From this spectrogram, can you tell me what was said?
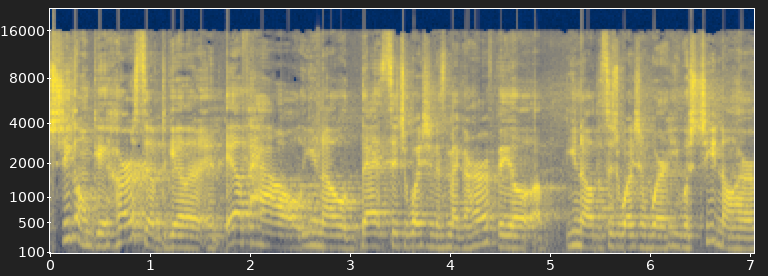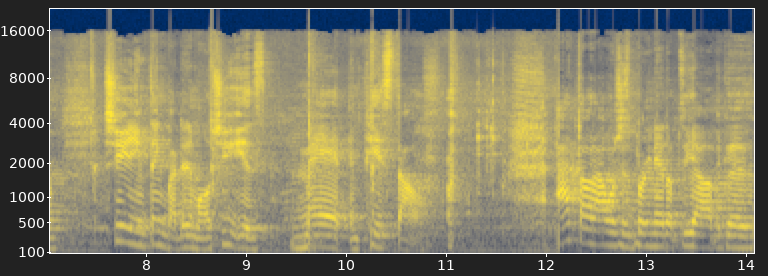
she gonna get herself together and if how you know that situation is making her feel uh, you know the situation where he was cheating on her. She didn't even think about that anymore. She is mad and pissed off. I thought i was just bringing that up to y'all because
